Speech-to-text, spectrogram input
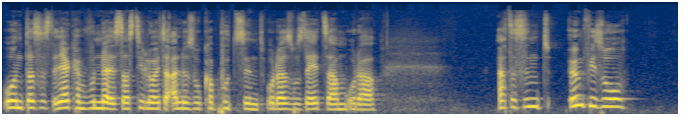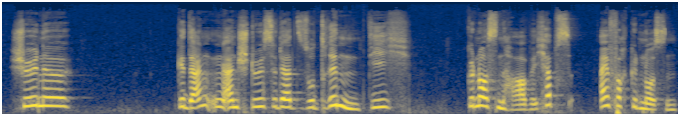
und dass es dann ja kein Wunder ist, dass die Leute alle so kaputt sind oder so seltsam oder ach, das sind irgendwie so schöne Gedankenanstöße da so drin, die ich genossen habe. Ich habe es einfach genossen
